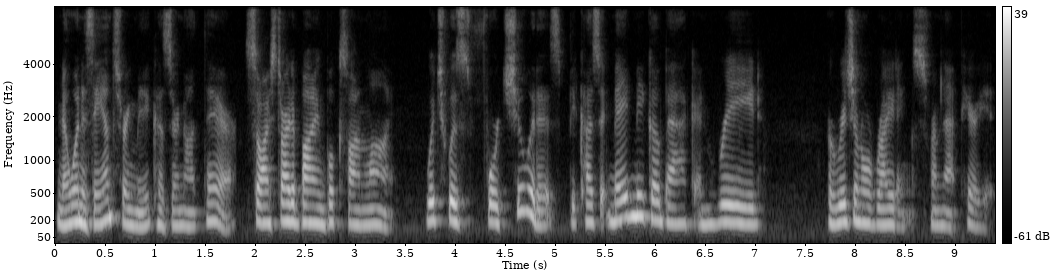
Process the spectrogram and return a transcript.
no one is answering me because they're not there. So I started buying books online, which was fortuitous because it made me go back and read original writings from that period.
